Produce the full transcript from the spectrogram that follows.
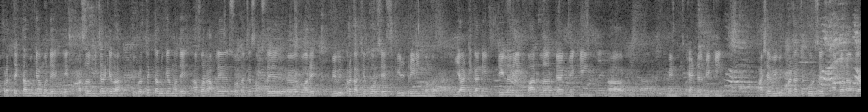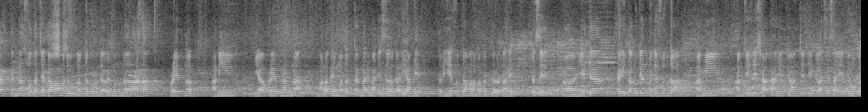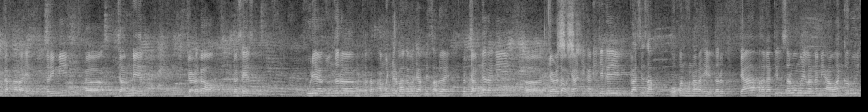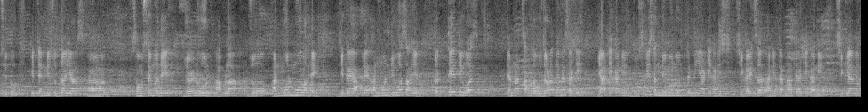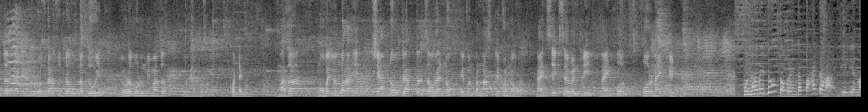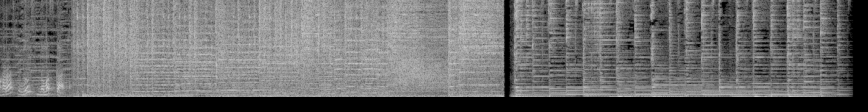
प्रत्येक तालुक्यामध्ये एक असं विचार केला की प्रत्येक तालुक्यामध्ये आपण आपले स्वतःच्या संस्थेद्वारे विविध प्रकारचे कोर्सेस स्किल ट्रेनिंग म्हणून या ठिकाणी tailoring parlour bag making main candle making अशा विविध प्रकारचे कोर्सेस आपण आपल्या त्यांना स्वतःच्या गावामध्ये उपलब्ध करून द्यावे म्हणून आता प्रयत्न आणि या प्रयत्नांना मला काही मदत करणारे माझे सहकारी आहेत तर हे सुद्धा मला मदत करत आहेत. तसेच येत्या काही तालुक्यांमध्ये सुद्धा आम्ही आमचे जे शाखा आहेत किंवा आमचे जे क्लासेस आहेत ते ओपन करणार आहेत. तरी मी जामनेर जळगाव तसेच पुढे अजून जर म्हटलं तर अमळनेर भागामध्ये आपले चालू आहे तर जामनेर आणि जळगाव या ठिकाणी जे काही क्लासेस आप ओपन होणार आहे तर त्या भागातील सर्व महिलांना मी आवाहन करू इच्छितो की त्यांनीसुद्धा या संस्थेमध्ये जॉईन होऊन आपला जो अनमोल मोल आहे जे काही आपले अनमोल दिवस आहेत तर ते दिवस त्यांना चांगला उजाळा देण्यासाठी या ठिकाणी दुसरी संधी म्हणून त्यांनी या ठिकाणी शिकायचं आणि त्यांना त्या ठिकाणी शिकल्यानंतर त्या ठिकाणी रोजगारसुद्धा उपलब्ध होईल एवढं बोलून मी माझं दोन शब्द सांगतो. कॉन्टॅक्ट माझा मोबाईल नंबर आहे शहाण्णव त्र्याहत्तर चौऱ्याण्णव एकोणपन्नास एकोणनव्वद. Nine six seven three nine four four nine eight nine. पुन्हा भेटू तोपर्यंत पाहत रहा जेबीएन महाराष्ट्र न्यूज. नमस्कार.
